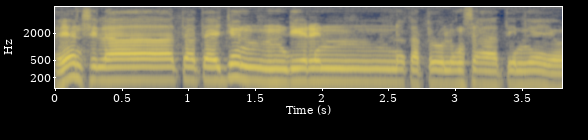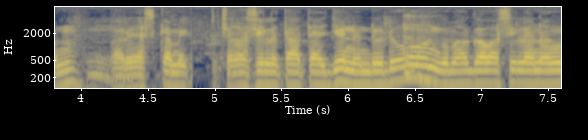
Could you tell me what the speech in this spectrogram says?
Ayan sila Tatay John, hindi rin nakatulong sa atin ngayon. Mm. Parehas kami. At saka sila Tatay John, nando doon. Gumagawa sila ng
